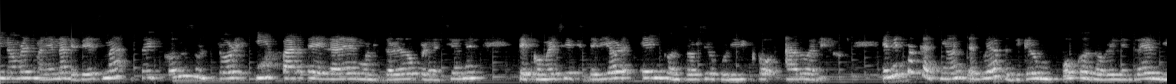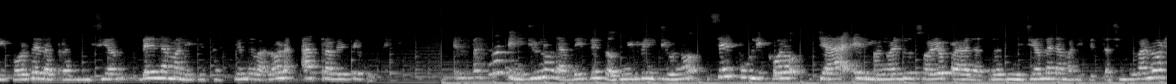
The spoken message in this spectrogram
Mi nombre es Mariana Ledesma, soy consultor y parte del área de monitoreo de operaciones de comercio exterior en Consorcio Jurídico Aduanero. En esta ocasión les voy a platicar un poco sobre la entrada en vigor de la transmisión de la manifestación de valor a través de Google. El pasado 21 de abril de 2021 se publicó ya el manual de usuario para la transmisión de la manifestación de valor.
